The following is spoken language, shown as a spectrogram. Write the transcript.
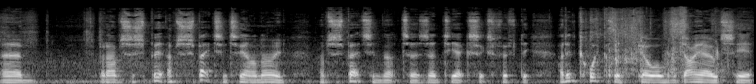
Um, but I'm, suspe I'm suspecting TR9 I'm suspecting that uh, ZTX 650 I did quickly go over the diodes here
